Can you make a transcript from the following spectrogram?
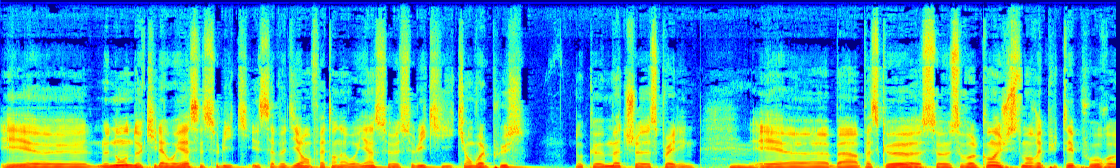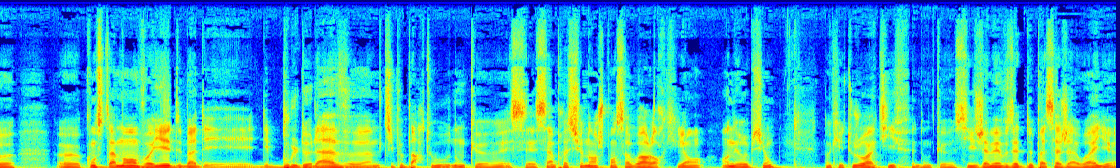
Et euh, le nom de Kilauea, c'est celui qui, et ça veut dire en fait en hawaïen ce- celui qui, qui envoie le plus. Donc euh, much euh, spreading. Hmm. Et euh, bah, parce que ce, ce volcan est justement réputé pour euh, euh, constamment envoyer des, bah, des, des boules de lave un petit peu partout. Donc euh, c'est impressionnant, je pense, à voir lorsqu'il est en, en éruption. Donc il est toujours actif. Et donc euh, si jamais vous êtes de passage à Hawaï, euh,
